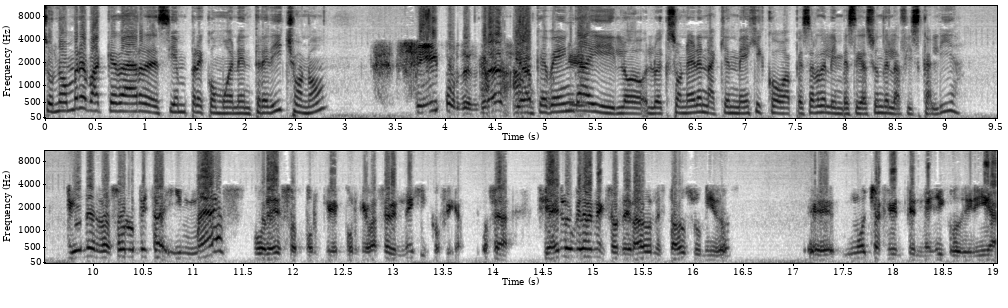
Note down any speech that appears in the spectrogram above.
su nombre va a quedar siempre como en entredicho, ¿no? Sí, por desgracia. Aunque venga y lo, lo exoneren aquí en México a pesar de la investigación de la Fiscalía. Tienes razón, Lupita, y más por eso, porque porque va a ser en México, fíjate. O sea, si a él lo hubieran exonerado en Estados Unidos, eh, mucha gente en México diría,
